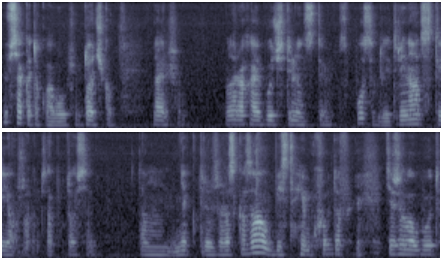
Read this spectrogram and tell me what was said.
Ну, всякое такое, в общем, точка. Дальше. Наверное, будет 14 способ или 13 я уже запутался. Там некоторые уже рассказал, без тайм-кодов тяжело будет.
